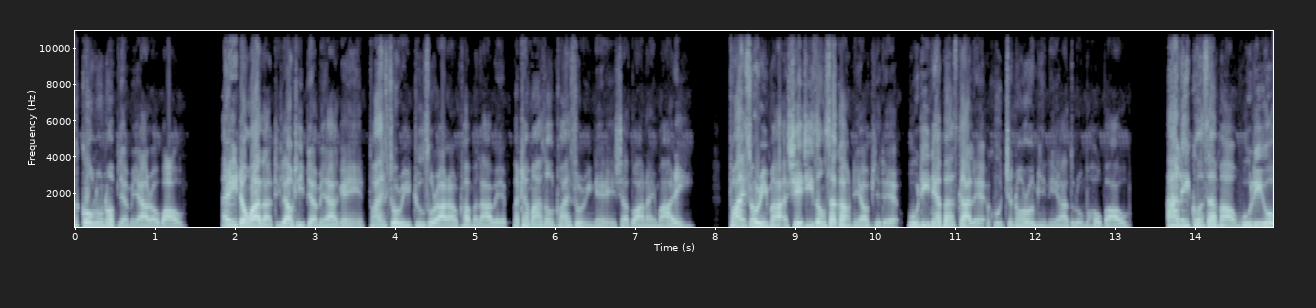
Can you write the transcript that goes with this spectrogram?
အကုန်လုံးတော့ပြန်မရတော့ပါဘူးအဲ့ဒီတုန်းကသာဒီလောက်ထိပြန်မရခဲ့ရင် Toy Story 2ဆိုတာတော့ထွက်မလာပဲပထမဆုံး Toy Story နဲ့တင်ရှက်သွားနိုင်ပါတယ် Toy Story မှာအရေးကြီးဆုံးဇာတ်ကောင်နှစ်ယောက်ဖြစ်တဲ့ Woody နဲ့ Buzz ကလည်းအခုကျွန်တော်တို့မြင်နေရသလိုမဟုတ်ပါဘူး အာလီကွန်ဆတ်မှာ Woody ကို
